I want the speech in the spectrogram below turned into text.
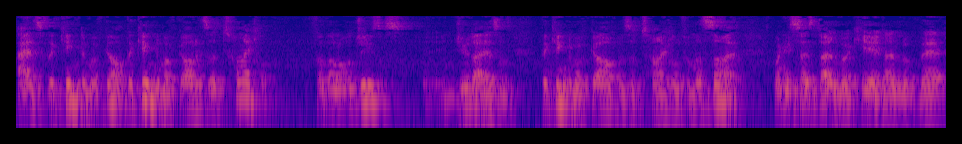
as the kingdom of God. The kingdom of God is a title for the Lord Jesus. In Judaism, the kingdom of God was a title for Messiah. When he says, don't look here, don't look there,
